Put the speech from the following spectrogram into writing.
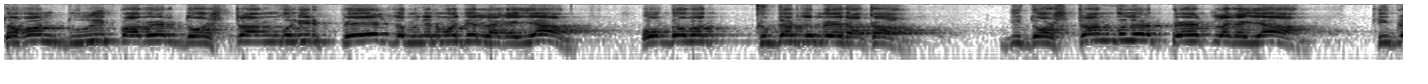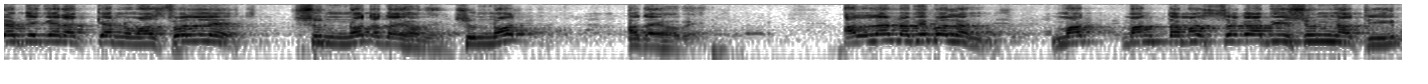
তখন দুই পাবের দশটা আঙ্গুলির পেট জমিনের মধ্যে লাগাইয়া ওগডোবা কিবলার জমে রাখা। যে দশটা আঙ্গুলের পেট লাগাইয়া কিবলার দিকে রাখিয়া নমাজ পড়লে সুন্নত আদায় হবে, সুন্নত আদায় হবে। আল্লাহ নবী বলেন "মাত- মান তামাসাকা বি সুন্নতি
